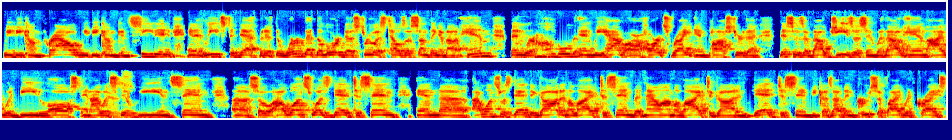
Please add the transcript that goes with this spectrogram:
we become proud, we become conceited, and it leads to death. But if the work that the Lord does through us tells us something about him, then we're mm-hmm. humbled and we have our hearts right in posture posture that this is about Jesus, and without Him, I would be lost and I would yes. still be in sin. Uh, so I once was dead to sin, and uh, I once was dead to God and alive to sin, but now I'm alive to God and dead to sin because I've been crucified with Christ.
